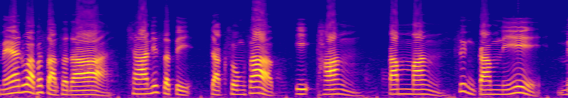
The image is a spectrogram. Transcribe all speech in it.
แม้นว่าพระศาสดา ชานิสติจักทรงทราบ อิทังกรรมมัง ซึ่งกรรมนี้ เม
